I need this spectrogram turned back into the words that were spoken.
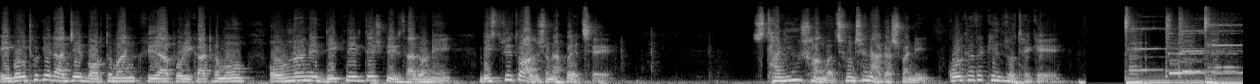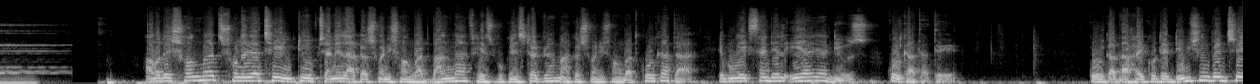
এই বৈঠকে রাজ্যের বর্তমান ক্রীড়া পরিকাঠামো ও উন্নয়নের দিক নির্দেশ নির্ধারণে বিস্তৃত আলোচনা হয়েছে। স্থানীয় সংবাদ শুনছেন আকাশবাণী, কলকাতা কেন্দ্র থেকে। আমাদের সংবাদ শোনা যাচ্ছে ইউটিউব চ্যানেল আকাশবাণী সংবাদ বাংলা, ফেসবুক, ইনস্টাগ্রাম, আকাশবাণী সংবাদ কলকাতা এবং এক্স হ্যান্ডেল এআইআর নিউজ কলকাতাতে। কলকাতা হাইকোর্টের ডিভিশন বেঞ্চে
